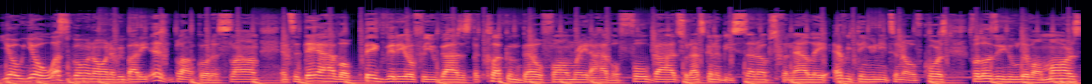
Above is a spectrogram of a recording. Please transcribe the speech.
Yo, yo, what's going on, everybody? It's Blanco the Slime, and today I have a big video for you guys. It's the Cluckin' Bell farm raid. I have a full guide, so that's gonna be setups, finale, everything you need to know. Of course, for those of you who live on Mars,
